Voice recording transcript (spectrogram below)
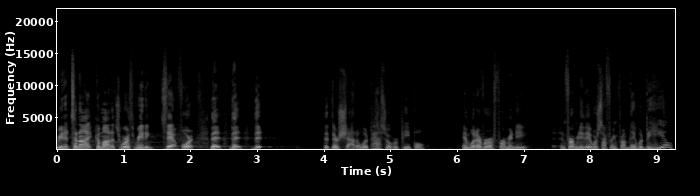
Read it tonight. Come on, it's worth reading. Stay up for it. That, that, that, that their shadow would pass over people, and whatever infirmity, infirmity they were suffering from, they would be healed.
